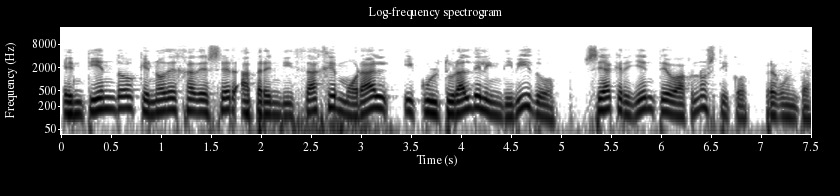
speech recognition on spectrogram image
entiendo que no deja de ser aprendizaje moral y cultural del individuo, sea creyente o agnóstico, pregunta.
